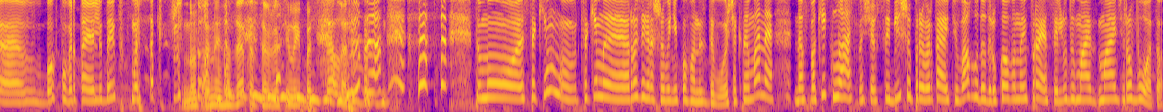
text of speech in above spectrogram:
е, Бог повертає людей помирати в Ну це не газета, це вже цілий бестселер. Тому з таким такими розіграшами нікого не здивуєш. Як на мене, навпаки, класно, що все більше привертають увагу до друкованої преси. Люди мають мають роботу.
